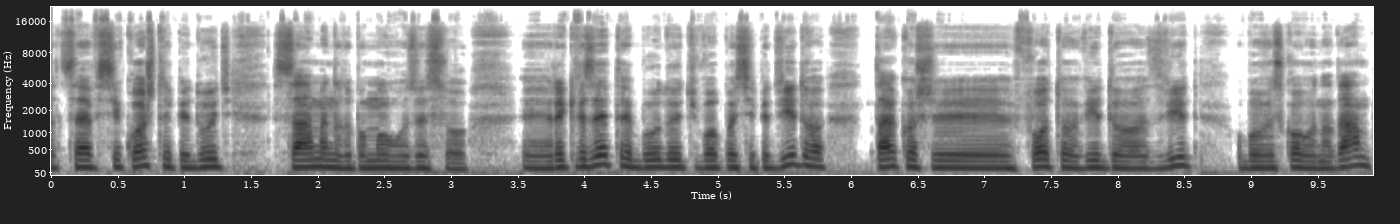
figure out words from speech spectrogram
е, це всі кошти підуть саме на допомогу ЗСУ. Е, Реквізити будуть в описі під відео. Також е, фото, відео, звіт обов'язково надам.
